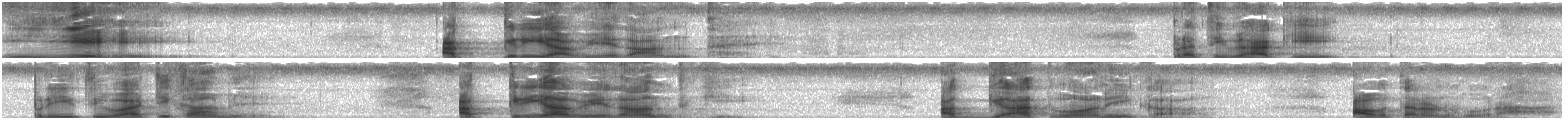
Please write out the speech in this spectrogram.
ये अक्रिया वेदांत है। प्रतिभा की प्रीति वाटिका में, अक्रिया वेदांत की अज्ञात वाणी का अवतरण हो रहा है।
